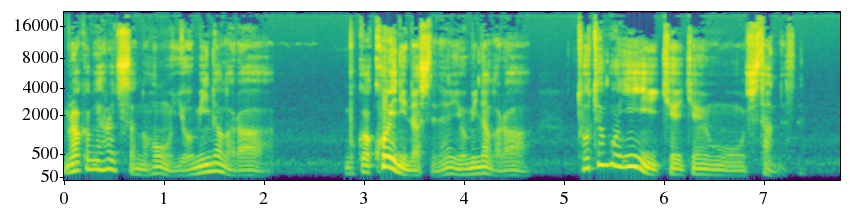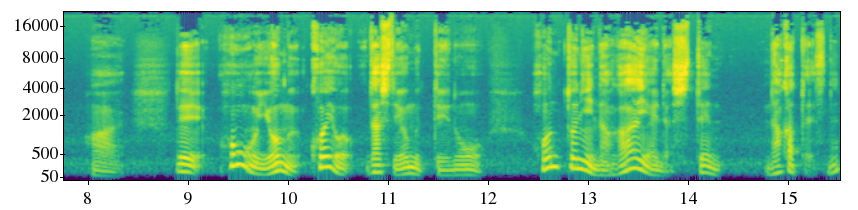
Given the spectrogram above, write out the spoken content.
村上春樹さんの本を読みながら僕は声に出してね読みながらとてもいい経験をしたんですね。はい、で本を読む声を出して読むっていうのを本当に長い間してなかったですね。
